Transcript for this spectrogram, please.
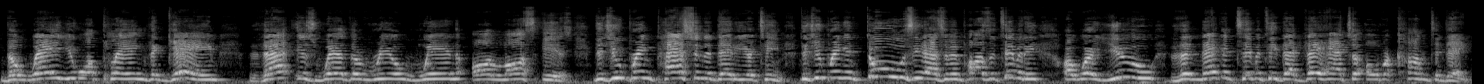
the way you are playing the game, that is where the real win or loss is. Did you bring passion today to your team? Did you bring enthusiasm and positivity? Or were you the negativity that they had to overcome today?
